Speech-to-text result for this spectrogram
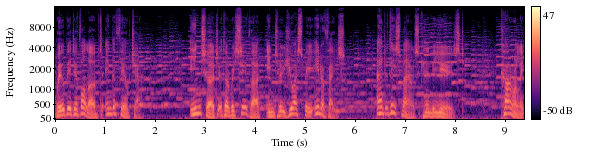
will be developed in the future. Insert the receiver into USB interface, and this mouse can be used. Currently,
